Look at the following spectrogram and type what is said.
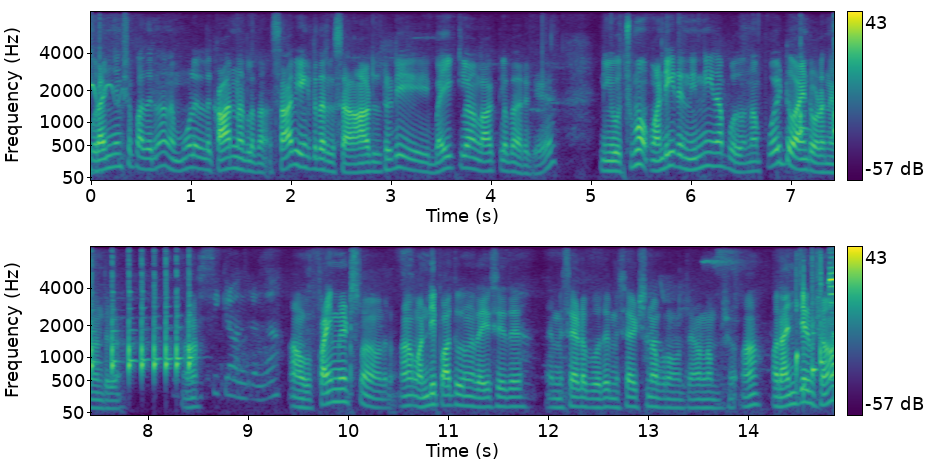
ஒரு அஞ்சு நிமிஷம் பார்த்துட்டு அந்த மூலையில் கார்னரில் தான். சாவி என்கிட்ட தான் இருக்குது சார் ஆல்ரெடி பைக்லாம் லாக்கில் தான் இருக்குது நீங்கள் சும்மா வண்டிகிட்ட நின்னீங்கன்னா போதும். நான் போயிட்டு வாங்கிட்டு உடனே வந்துடுவேன் ஆ? சீக்கிரம் வந்துடுங்க ஆ ஃபைவ் மினிட்ஸில் வந்துடும் ஆ வண்டி பார்த்துக்கோங்க தயவுசெய்து. மிஸ் ஆகிட போகுது. மிஸ் ஆகிடுச்சுன்னா அப்புறம் தேவையில்லாம் நிமிஷம்? ஆ ஒரு அஞ்சு நிமிஷம்.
